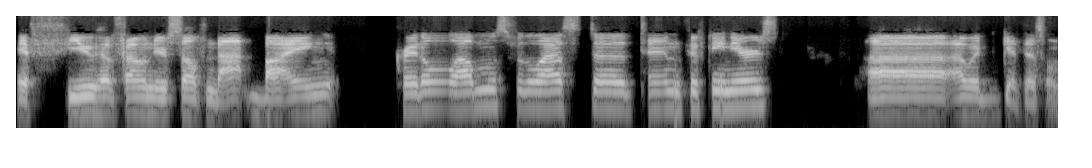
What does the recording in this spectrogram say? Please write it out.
If you have found yourself not buying Cradle albums for the last uh, 10, 15 years, uh, I would get this one.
